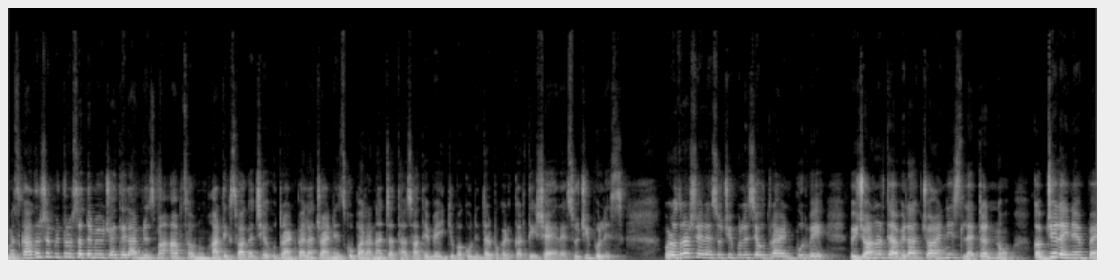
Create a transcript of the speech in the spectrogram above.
નમસ્કાર દર્શક મિત્રો, સત્યમેવ જયતે લાઈવ ન્યૂઝમાં આપ સૌનું હાર્દિક સ્વાગત છે. ઉત્તરાયણ પહેલા ચાઇનીઝ ગુબારાના જથ્થા સાથે બે યુવકોની ધરપકડ કરતી શહેર એસઓજી પોલીસ. વડોદરા શહેર એસઓજી પોલીસે ઉત્તરાયણ પૂર્વે વેચાણ અર્થે આવેલા ચાઇનીઝ લેટનનો કબજે લઈને બે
